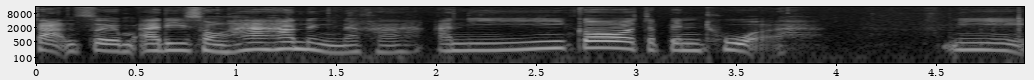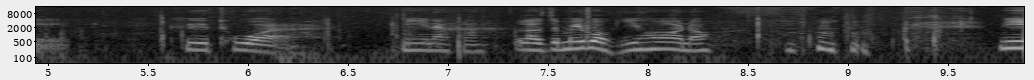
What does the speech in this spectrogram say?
สารเสริม RD 2551นะคะ อันนี้ก็จะเป็นถั่วนี่คือถั่วนี่นะคะ เราจะไม่บอกยี่ห้อเนาะนี่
